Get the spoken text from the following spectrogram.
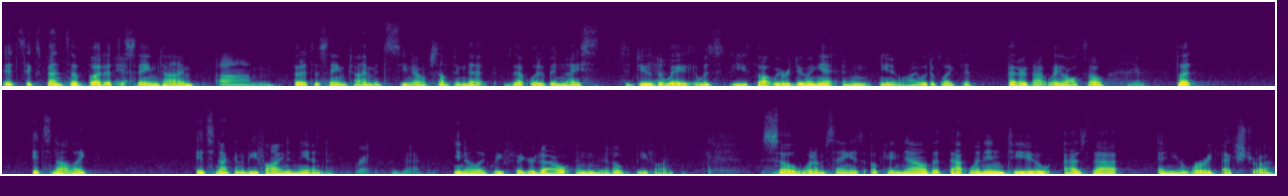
it's expensive, but at Yeah. the same time, Um. but at the same time it's, you know, something that that would have been nice to do the way it was you thought we were doing it and, you know, I would have liked it better that way also. Yep. But it's not like it's not going to be fine in the end. Right. Exactly. you know, like we figured it out and it'll be fine. So what I'm saying is, okay, now that that went into you as that, and you're worried extra.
